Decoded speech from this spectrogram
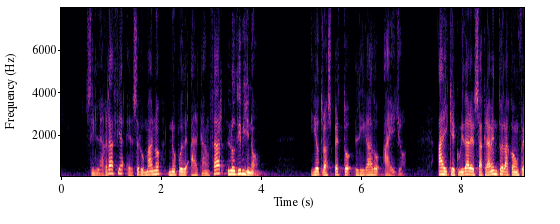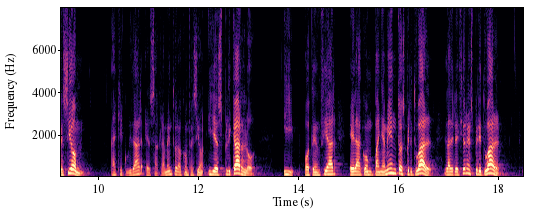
Sin la gracia, el ser humano no puede alcanzar lo divino. Y otro aspecto ligado a ello. Hay que cuidar el sacramento de la confesión. Hay que cuidar el sacramento de la confesión y explicarlo y potenciar el acompañamiento espiritual, la dirección espiritual.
